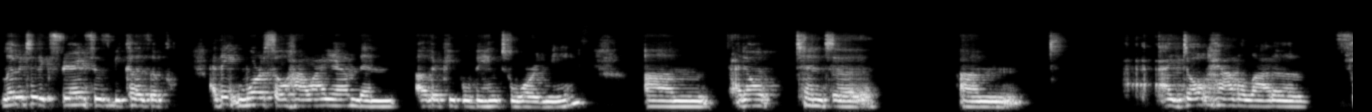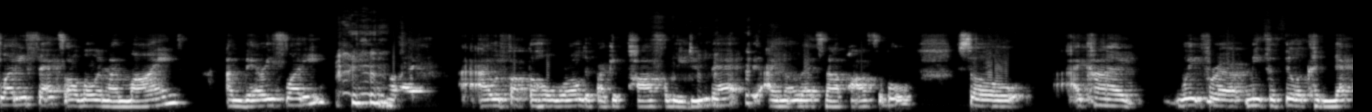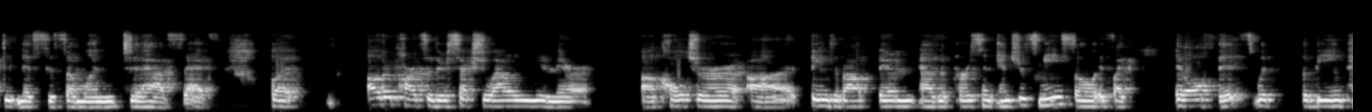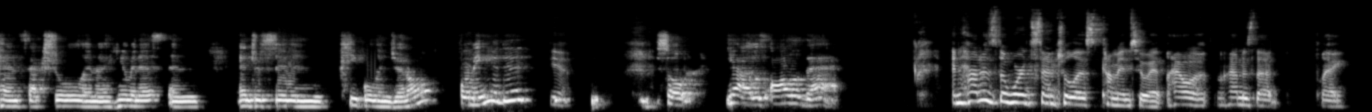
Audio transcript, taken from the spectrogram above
limited experiences because of, I think, more so how I am than other people being toward me. Um, I don't tend to, um, I don't have a lot of slutty sex, although in my mind, I'm very slutty. but I would fuck the whole world if I could possibly do that. I know that's not possible. So I kind of wait for me to feel a connectedness to someone to have sex. But other parts of their sexuality and their uh, culture, uh, things about them as a person interest me. So it's like it all fits with the being pansexual and a humanist and interested in people in general. For me, it did. Yeah. So yeah, it was all of that. And how does the word sensualist come into it? How how does that play?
